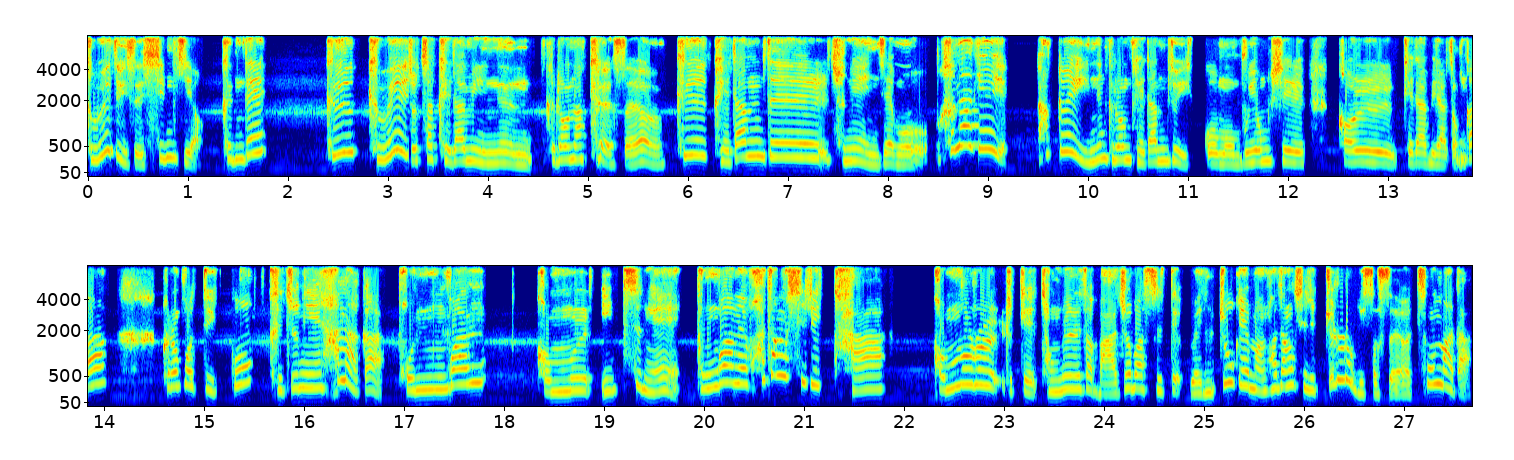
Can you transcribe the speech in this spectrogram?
교회도 있어요, 심지어. 근데 그 교회에조차 괴담이 있는 그런 학교였어요. 그 괴담들 중에 이제 뭐 흔하게 학교에 있는 그런 괴담도 있고 뭐 무용실 거울 괴담이라던가 그런 것도 있고 그 중에 하나가 본관 건물 2층에 본관의 화장실이 다 건물을 이렇게 정면에서 마주 봤을 때 왼쪽에만 화장실이 쭈르륵 있었어요. 층마다.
